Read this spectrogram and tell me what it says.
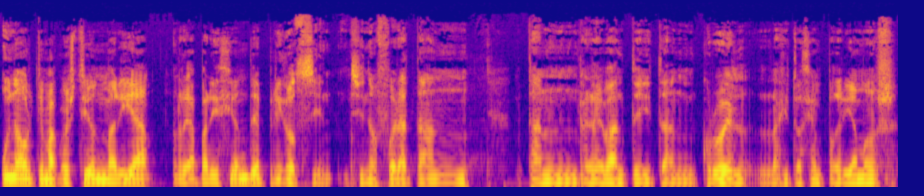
Una última cuestión, María. Reaparición de Prigozhin. Si no fuera tan tan relevante y tan cruel la situación, podríamos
